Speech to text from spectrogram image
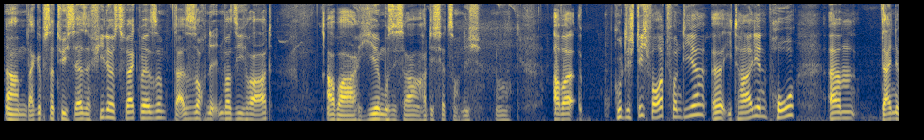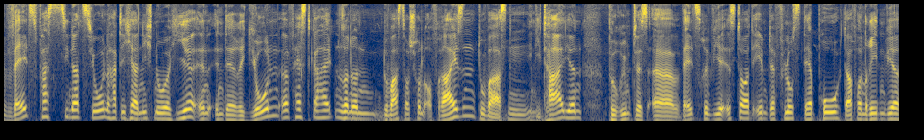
Ähm, da gibt es natürlich sehr, sehr viele Zwergwälse. Da ist es auch eine invasive Art. Aber hier muss ich sagen, hatte ich es jetzt noch nicht. ne. Aber gutes Stichwort von dir, äh, Italien, Po. Ähm, deine Welsfaszination hatte ich ja nicht nur hier in, in der Region äh, festgehalten, sondern du warst auch schon auf Reisen. Du warst Mhm. in Italien. Berühmtes äh, Welsrevier ist dort eben der Fluss, der Po, davon reden wir.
